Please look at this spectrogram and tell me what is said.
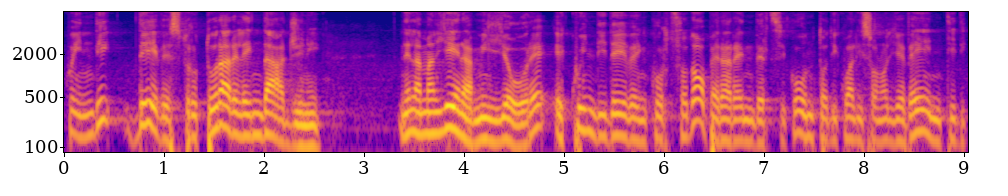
quindi deve strutturare le indagini nella maniera migliore e quindi deve in corso d'opera rendersi conto di quali sono gli eventi, di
